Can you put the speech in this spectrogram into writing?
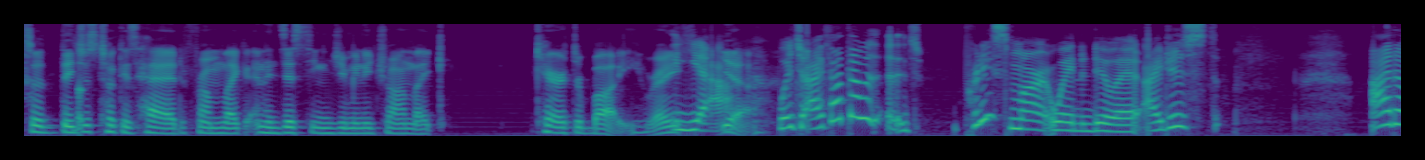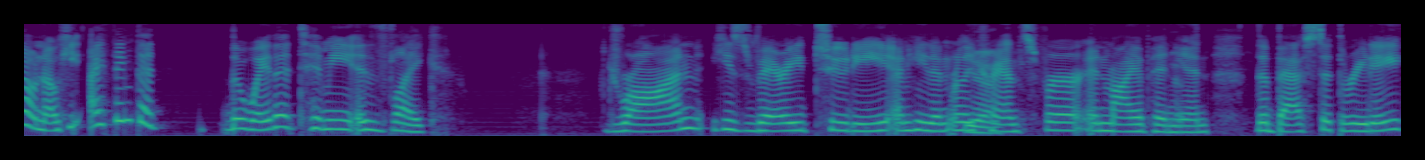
So they just took his head from like an existing Jimmy Neutron like character body, right? yeah, Yeah. Which I thought that was a pretty smart way to do it. I just I don't know. He I think that the way that Timmy is like drawn, he's very 2D and he didn't really Yeah. transfer in my opinion the best to 3D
